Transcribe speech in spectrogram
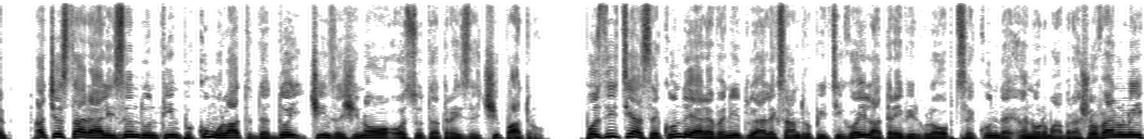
1.29.317, acesta realizând un timp cumulat de 2.59.134. Poziția secundei a revenit lui Alexandru Pițigoi la 3,8 secunde în urma brașoveanului,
